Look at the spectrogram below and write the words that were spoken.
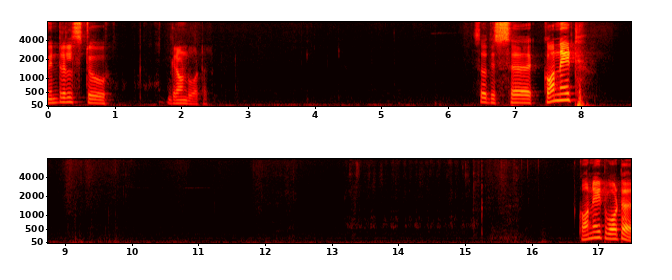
minerals to groundwater. So, this uh, connate connate water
